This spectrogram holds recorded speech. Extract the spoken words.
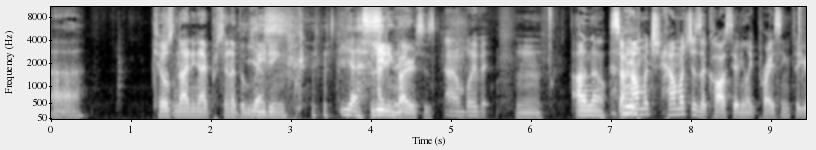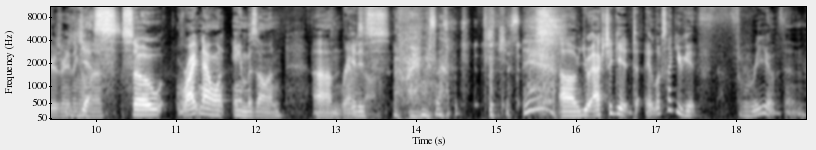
Uh, Kills 99% of the Yes. leading yes. leading viruses. I don't believe it. Hmm. I don't know. So I mean, how much how much does it cost? Do you have any like pricing figures or anything on Yes. So right now on Amazon, um, it is um, you actually get. It looks like you get three of them.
